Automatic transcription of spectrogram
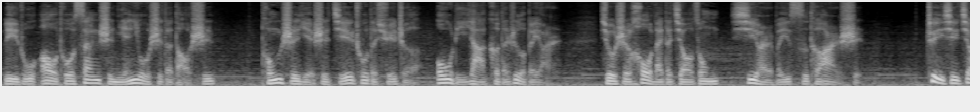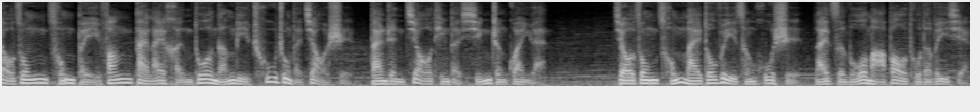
例如奥托三世年幼时的导师，同时也是杰出的学者欧里亚克的热贝尔，就是后来的教宗希尔维斯特二世。这些教宗从北方带来很多能力出众的教士担任教廷的行政官员。教宗从来都未曾忽视来自罗马暴徒的危险，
